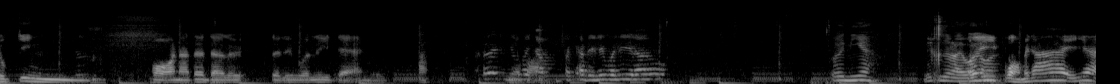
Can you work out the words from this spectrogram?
looking for another deli- delivery than you เฮ้ยไปกับไปกับเดลิเวอรี่แล้วเอ้ยเนี่ย นี่คืออะไรวะเฮ้ยบอกไม่ได้ไอ้เหี้ย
